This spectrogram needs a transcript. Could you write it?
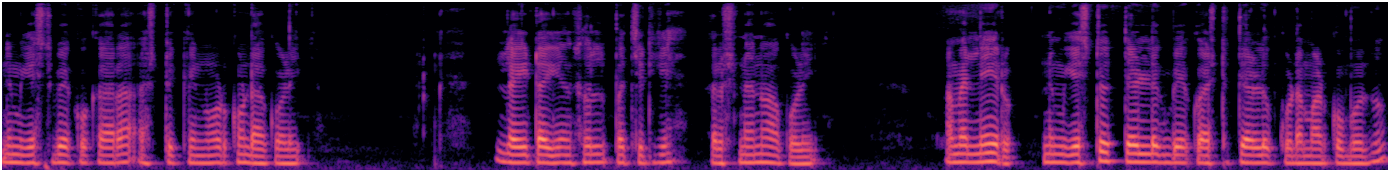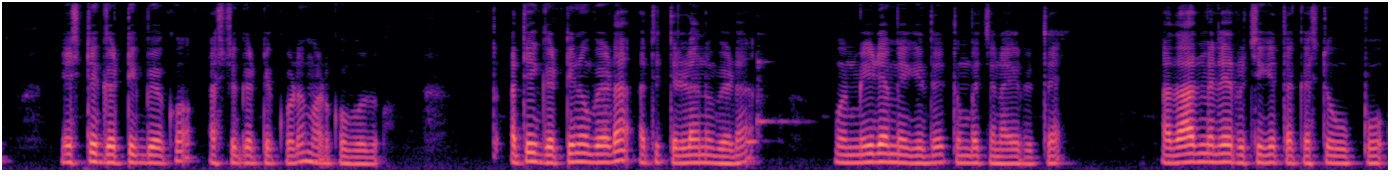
ನಿಮ್ಗೆ ಎಷ್ಟು ಬೇಕು ಖಾರ ಅಷ್ಟಕ್ಕೆ ನೋಡ್ಕೊಂಡು ಹಾಕೊಳ್ಳಿ. ಲೈಟಾಗಿ ಒಂದು ಸ್ವಲ್ಪ ಚಿಟಿಕೆ ಅರಿಶಿನನೂ ಹಾಕೊಳ್ಳಿ. ಆಮೇಲೆ ನೀರು. ನಿಮ್ಗೆ ಎಷ್ಟು ತೆಳ್ಳಗೆ ಬೇಕೋ ಅಷ್ಟು ತೆಳ್ಳಗೆ ಕೂಡ ಮಾಡ್ಕೋಬೋದು. ಎಷ್ಟು ಗಟ್ಟಿಗೆ ಬೇಕೋ ಅಷ್ಟು ಗಟ್ಟಿಗೆ ಕೂಡ ಮಾಡ್ಕೋಬೋದು. ಅತಿ ಗಟ್ಟಿನೂ ಬೇಡ, ಅತಿ ತೆಳ್ಳನೂ ಬೇಡ. ಒಂದು ಮೀಡಿಯಮ್ ಆಗಿದ್ದರೆ ತುಂಬ ಚೆನ್ನಾಗಿರುತ್ತೆ. ಅದಾದಮೇಲೆ ರುಚಿಗೆ ತಕ್ಕಷ್ಟು ಉಪ್ಪು.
